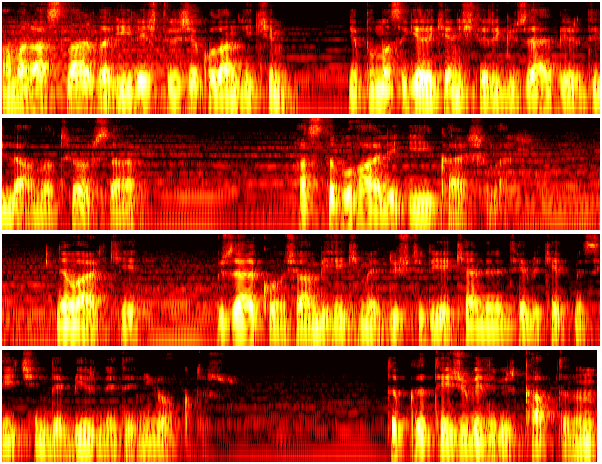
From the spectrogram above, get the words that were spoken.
Ama rastlar da iyileştirecek olan hekim yapılması gereken işleri güzel bir dille anlatıyorsa, hasta bu hali iyi karşılar. Ne var ki, güzel konuşan bir hekime düştü diye kendini tebrik etmesi için de bir nedeni yoktur. Tıpkı tecrübeli bir kaptanın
